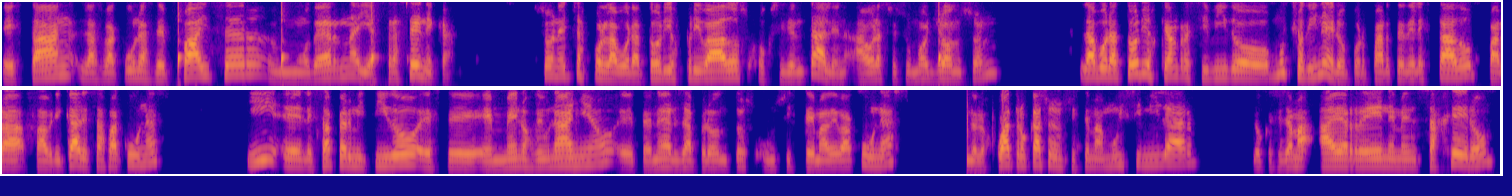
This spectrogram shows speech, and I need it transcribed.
Están las vacunas de Pfizer, Moderna y AstraZeneca. Son hechas por laboratorios privados occidentales. Ahora se sumó Johnson. Laboratorios que han recibido mucho dinero por parte del Estado para fabricar esas vacunas y eh, les ha permitido este, en menos de un año eh, tener ya prontos un sistema de vacunas los cuatro casos es un sistema muy similar, lo que se llama ARN mensajero,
